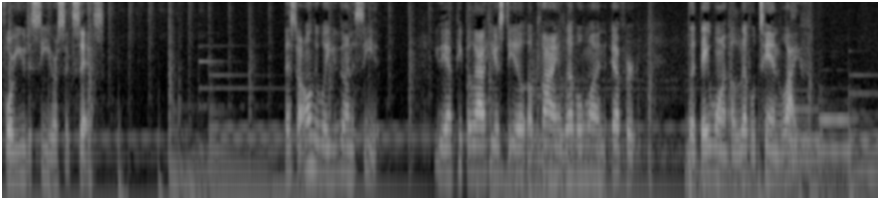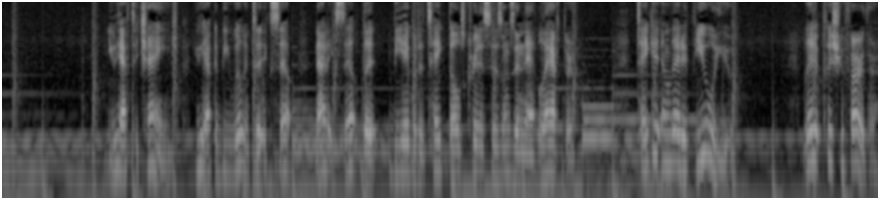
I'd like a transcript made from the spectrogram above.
for you to see your success. That's the only way you're going to see it. You have people out here still applying level one effort, but they want a level 10 life. You have to change. You have to be willing to accept, not accept, but be able to take those criticisms and that laughter. Take it and let it fuel you. Let it push you further.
